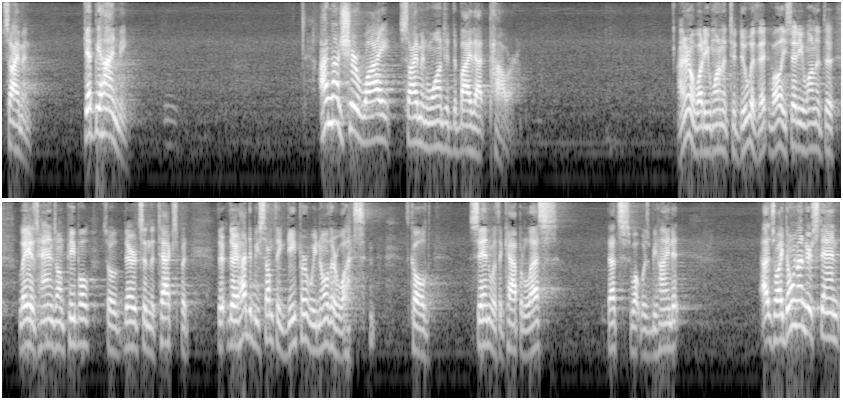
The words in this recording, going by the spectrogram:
Simon. Get behind me. I'm not sure why Simon wanted to buy that power. I don't know what he wanted to do with it. Well, he said he wanted to lay his hands on people, so there it's in the text, but there, there had to be something deeper. We know there was. It's called sin with a capital S. That's what was behind it. Uh, so I don't understand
